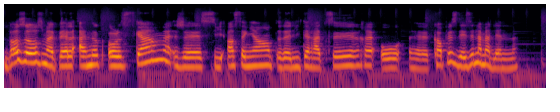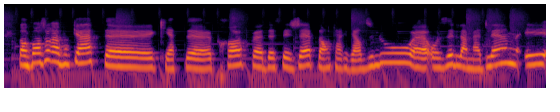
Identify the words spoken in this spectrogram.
Bonjour, je m'appelle Anouk Olskam, je suis enseignante de littérature au euh, campus des Îles-la-Madeleine. Donc, bonjour à vous quatre euh, qui êtes euh, prof de cégep, donc à Rivière-du-Loup, euh, aux îles de la Madeleine, et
